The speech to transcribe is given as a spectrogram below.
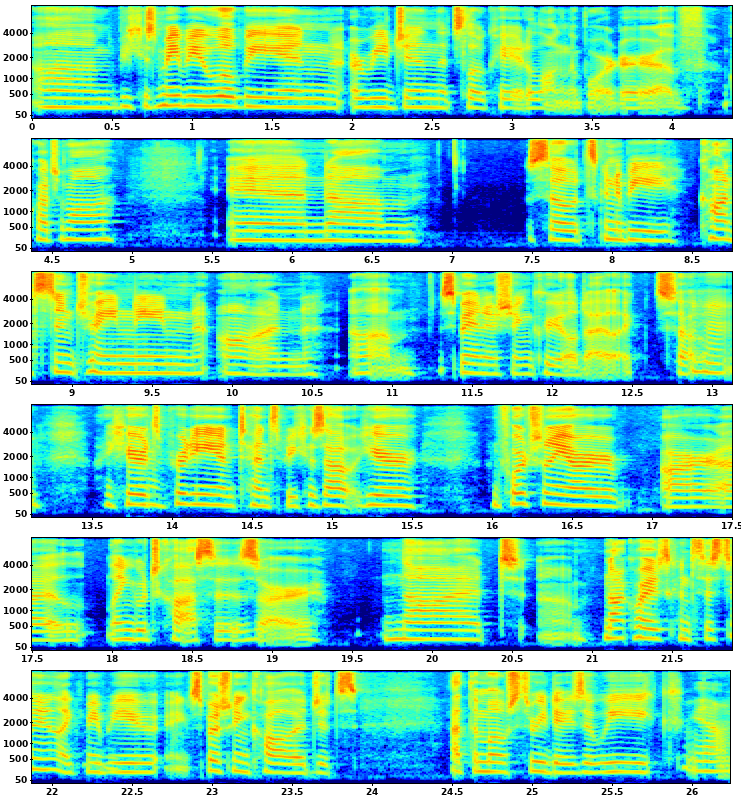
Um, because maybe we'll be in a region that's located along the border of guatemala. And um, so it's going to be constant training on um, Spanish and Creole dialect. So I hear it's pretty intense because out here, unfortunately, our our uh, language classes are not um, not quite as consistent. Like maybe, you, especially in college, it's at the most three days a week. yeah.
